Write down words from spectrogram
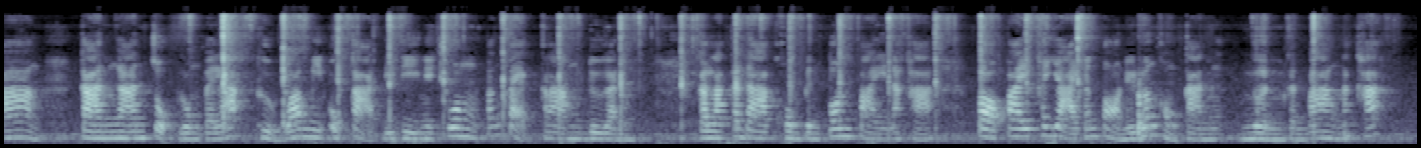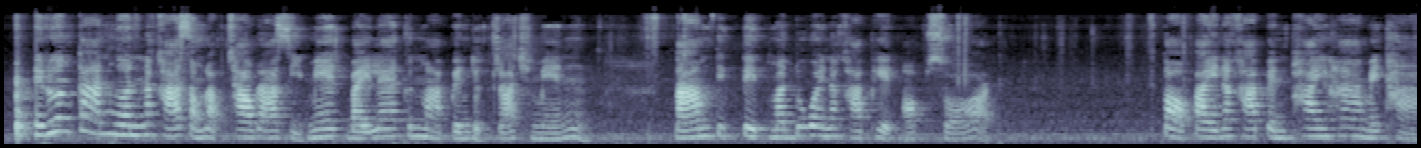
บ้าง การงานจบลงไปละถือว่ามีโอกาสดีๆ ในช่วงตั้งแต่กลางเดือน กรกฎาคมเป็นต้นไปนะคะ ต่อไปขยายกันต่อในเรื่องของการเงินกันบ้างนะคะ ในเรื่องการเงินนะคะสำหรับชาวราศีเมษใบแรกขึ้นมาเป็น The Judgment ตามติดๆมาด้วยนะคะ Page of Swords ต่อไปนะคะเป็นไพ่ห้าไม้เท้า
